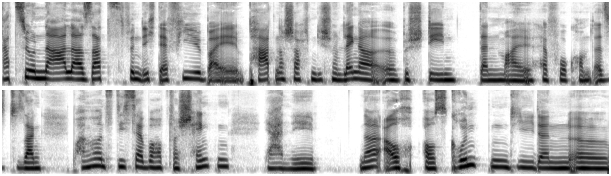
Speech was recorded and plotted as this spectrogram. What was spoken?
rationaler Satz, finde ich, der viel bei Partnerschaften, die schon länger äh, bestehen, dann mal hervorkommt. Also zu sagen, wollen wir uns dies Jahr überhaupt verschenken? Ja, nee. Ne? Auch aus Gründen, die dann äh,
